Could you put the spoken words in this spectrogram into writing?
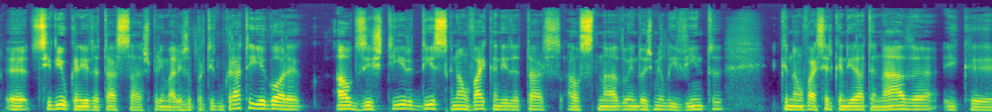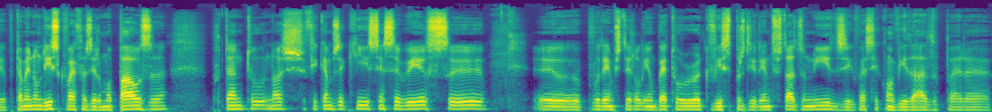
Uh, decidiu candidatar-se às primárias do Partido Democrata e agora, ao desistir, disse que não vai candidatar-se ao Senado em 2020 que não vai ser candidato a nada e que também não disse que vai fazer uma pausa. Portanto, nós ficamos aqui sem saber se uh, podemos ter ali um Beto O'Rourke, vice-presidente dos Estados Unidos, e que vai ser convidado para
